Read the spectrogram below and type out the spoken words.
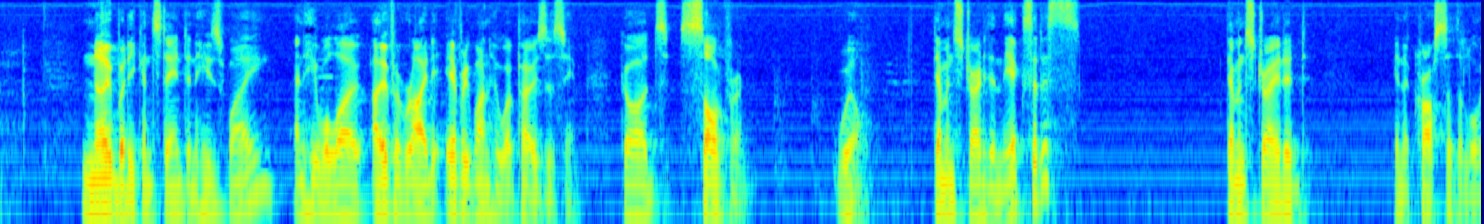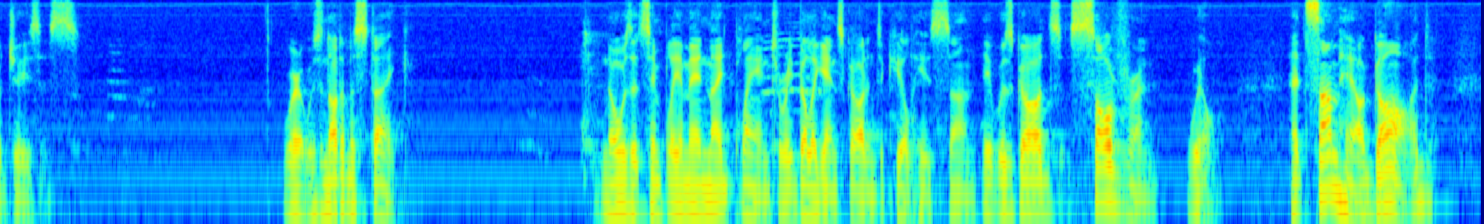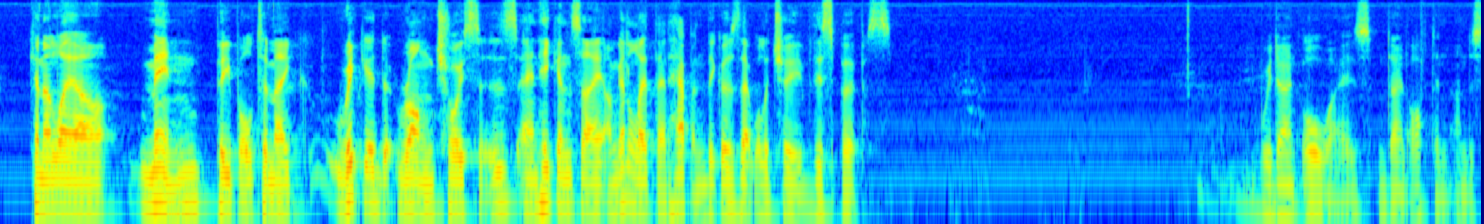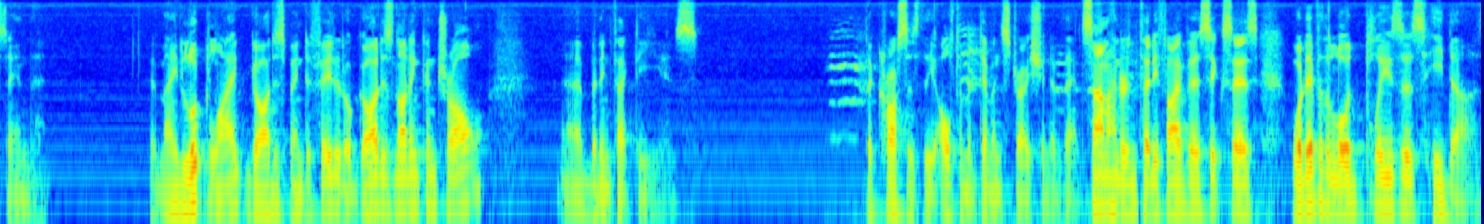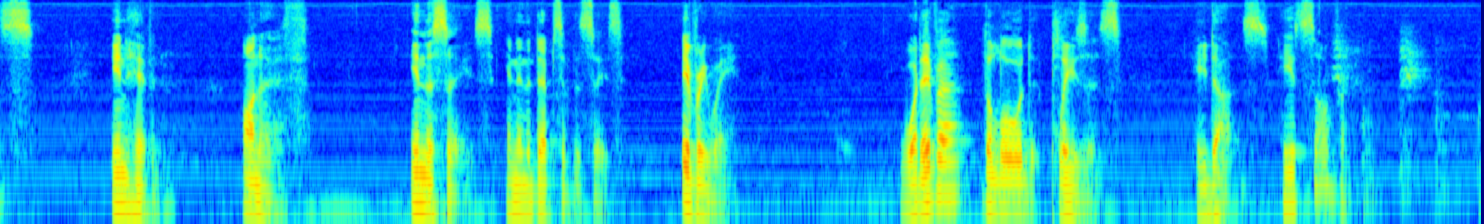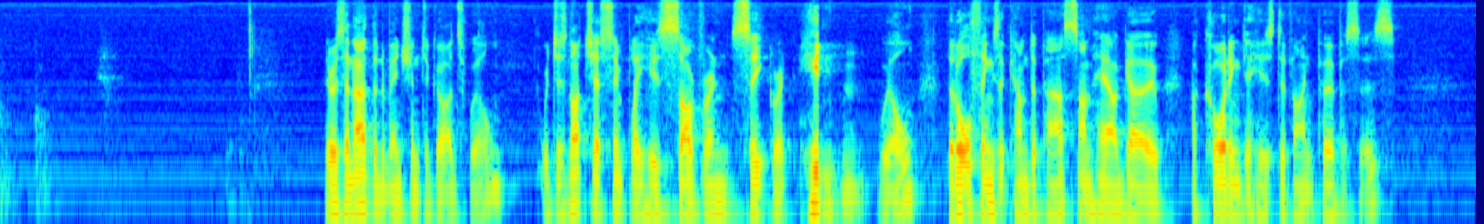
Nobody can stand in His way, and He will override everyone who opposes Him. God's sovereign will. Demonstrated in the Exodus, demonstrated in the cross of the Lord Jesus, where it was not a mistake, nor was it simply a man made plan to rebel against God and to kill his son. It was God's sovereign will. That somehow God can allow men, people, to make wicked, wrong choices, and he can say, I'm going to let that happen because that will achieve this purpose. We don't always and don't often understand that. It may look like God has been defeated or God is not in control, uh, but in fact, He is. The cross is the ultimate demonstration of that. Psalm 135, verse 6 says, Whatever the Lord pleases, He does, in heaven, on earth, in the seas, and in the depths of the seas, everywhere. Whatever the Lord pleases, He does. He is sovereign. There is another dimension to God's will, which is not just simply his sovereign, secret, hidden will, that all things that come to pass somehow go according to his divine purposes,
